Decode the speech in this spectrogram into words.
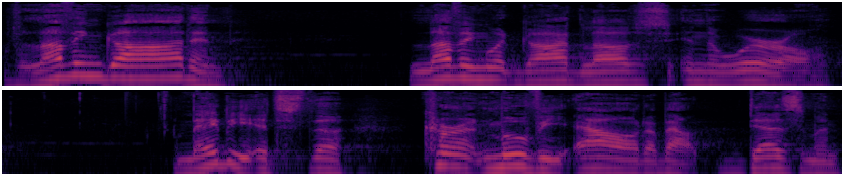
of loving God and loving what God loves in the world? Maybe it's the current movie out about Desmond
